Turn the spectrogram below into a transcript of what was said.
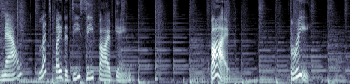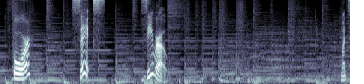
Now, let's play the DC5 game. 5 3 4 6 0 Once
